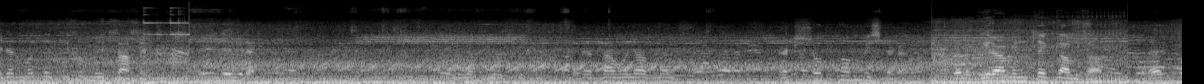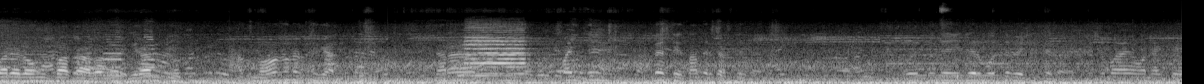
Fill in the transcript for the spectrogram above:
এটার মধ্যে কিছু মিক্স আছে এই যে এগুলা এগুলো mix কিছু। এটার দাম হলো আপনার একশো চল্লিশ টাকা তাহলে গ্রামীণ চেক গামছা। একবারে রং পাকা রঙের গ্রান্টি আমি মহাজনের থেকে আনি যারা পাইকিং বেচে তাদের কাছ থেকে। ওই ঈদের মধ্যে বেশি সেল হয়। সময় অনেকে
